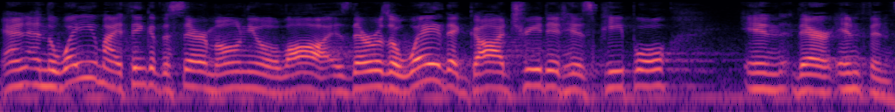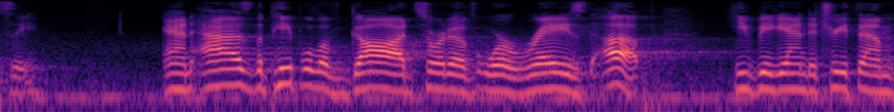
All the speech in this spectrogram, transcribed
And, and the way you might think of the ceremonial law is there was a way that God treated his people in their infancy. And as the people of God sort of were raised up, he began to treat them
